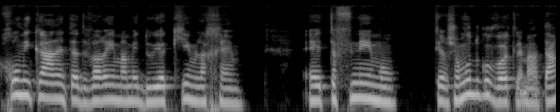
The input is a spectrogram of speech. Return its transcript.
קחו מכאן את הדברים המדויקים לכם, אה, תפנימו, תרשמו תגובות למטה,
